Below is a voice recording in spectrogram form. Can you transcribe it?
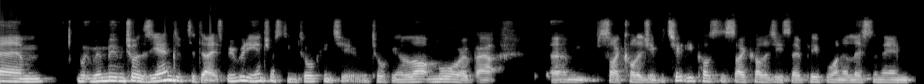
um, we're moving towards the end of today. It's been really interesting talking to you. We're talking a lot more about um, psychology, particularly positive psychology. So people want to listen in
